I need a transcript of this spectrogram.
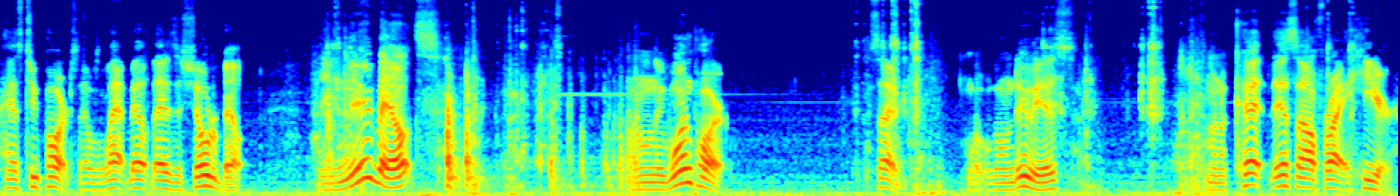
has two parts. That was a lap belt, that is a shoulder belt. These new belts, only one part. So, what we're going to do is, I'm going to cut this off right here.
